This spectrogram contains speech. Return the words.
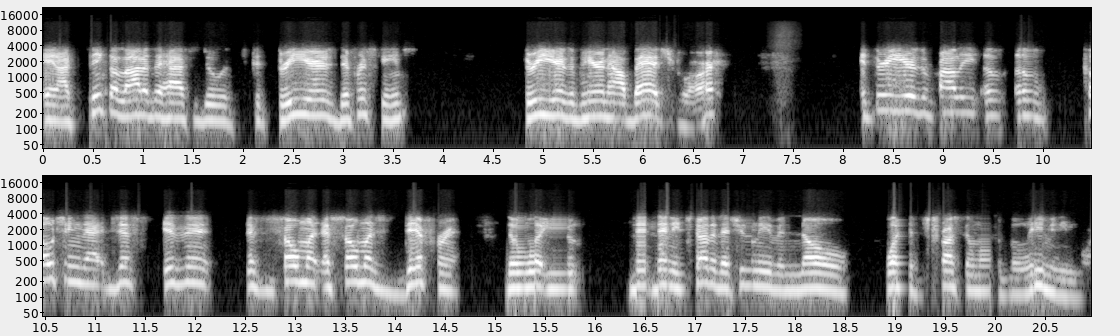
And I think a lot of it has to do with three years, different schemes, three years of hearing how bad you are, and three years of probably of, of coaching that just isn't. It's so much. It's so much different than what you than each other that you don't even know what to trust and what to believe anymore.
